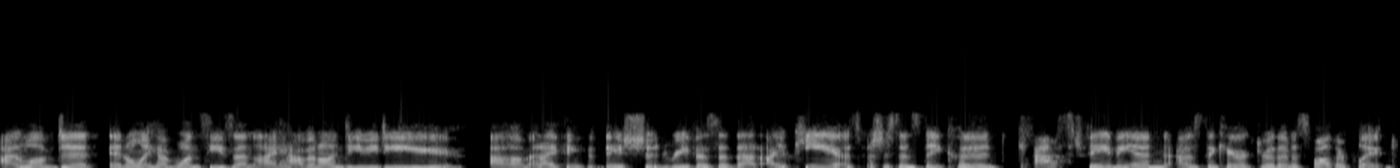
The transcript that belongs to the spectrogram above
I loved it. It only had one season. I have it on DVD, um, and I think that they should revisit that IP, especially since they could cast Fabian as the character that his father played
